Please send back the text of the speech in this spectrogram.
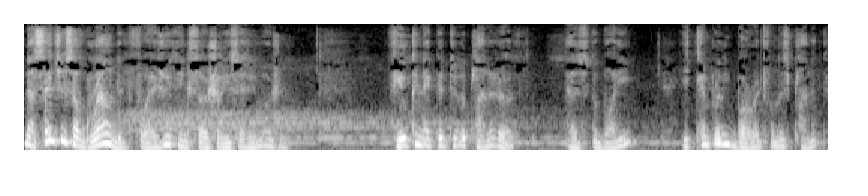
Now sense yourself grounded, for as you think, so shall you set in motion. Feel connected to the planet Earth as the body is temporarily borrowed from this planet.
